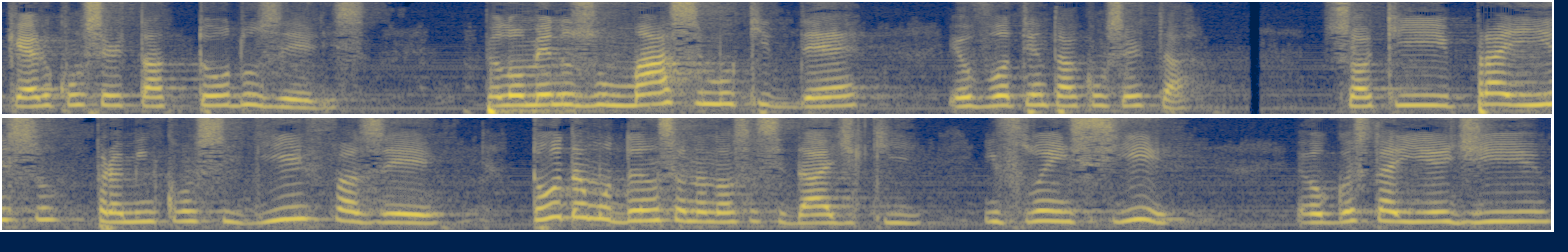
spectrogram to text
quero consertar todos eles. Pelo menos o máximo que der, eu vou tentar consertar. Só que para isso, para mim conseguir fazer toda a mudança na nossa cidade que influencie, eu gostaria de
